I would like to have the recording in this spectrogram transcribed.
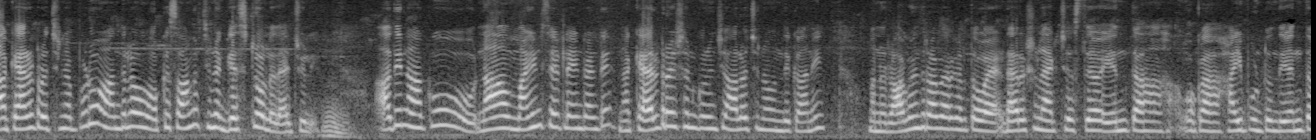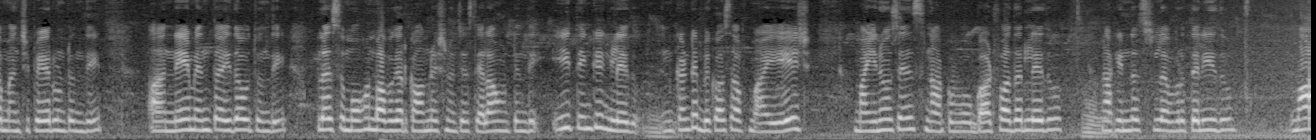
ఆ క్యారెక్టర్ వచ్చినప్పుడు అందులో ఒక సాంగ్ చిన్న గెస్ట్ రోల్ అది యాక్చువల్లీ అది నాకు నా మైండ్ సెట్లో ఏంటంటే నా క్యారెక్టరేషన్ గురించి ఆలోచన ఉంది కానీ మన రాఘవేంద్రరావు గారి గారితో డైరెక్షన్ యాక్ట్ చేస్తే ఎంత ఒక హైప్ ఉంటుంది ఎంత మంచి పేరు ఉంటుంది నేమ్ ఎంత ఇదవుతుంది ప్లస్ మోహన్ బాబు గారి కాంబినేషన్ చేస్తే ఎలా ఉంటుంది ఈ థింకింగ్ లేదు. ఎందుకంటే because of my age my innocence నాకు గాడ్ ఫాదర్ లేదు నాకు ఇండస్ట్రీలో ఎవరు తెలియదు మా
